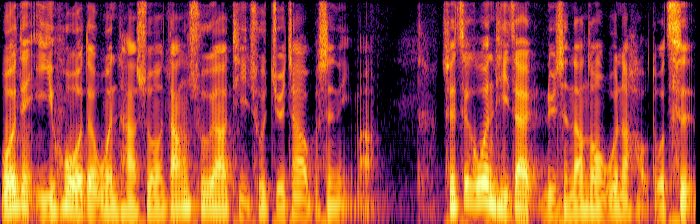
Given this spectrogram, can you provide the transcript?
我有点疑惑的问他说：“当初要提出绝交的不是你吗？”所以这个问题在旅程当中问了好多次。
